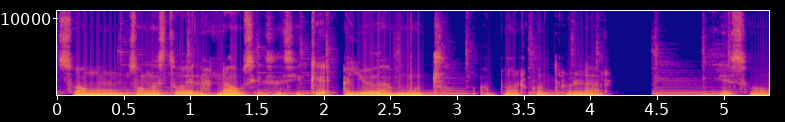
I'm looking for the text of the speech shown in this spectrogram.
son, son esto de las náuseas. Así que ayuda mucho a poder controlar eso,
